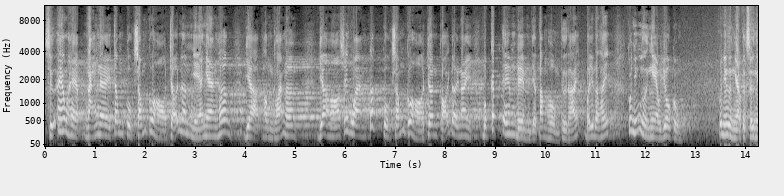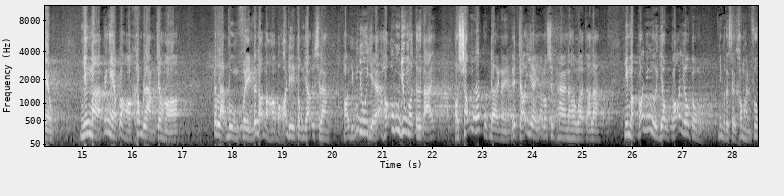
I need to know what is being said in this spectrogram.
Sự eo hẹp nặng nề trong cuộc sống của họ trở nên nhẹ nhàng hơn và thông thoáng hơn. Và họ sẽ hoàn tất cuộc sống của họ trên cõi đời này một cách êm đềm và tâm hồn thư thái. Bởi chúng ta thấy, có những người nghèo vô cùng. Có những người nghèo thực sự nghèo. Nhưng mà cái nghèo của họ không làm cho họ tức là buồn phiền đến nỗi mà họ bỏ đi tôn giáo Islam. Họ vẫn vui vẻ, họ ung dung, họ tự tại. Họ sống hết cuộc đời này để trở về với Allah Subhanahu wa Taala. Nhưng mà có những người giàu có vô cùng, nhưng mà thực sự không hạnh phúc.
